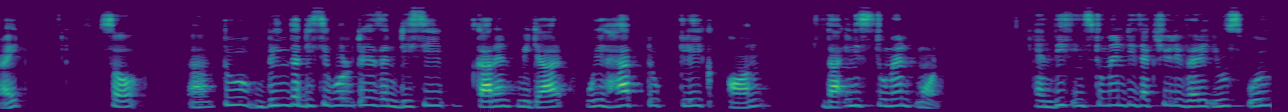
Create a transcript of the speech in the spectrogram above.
right? So uh, to bring the dc voltage and dc current meter we have to click on the instrument mode. And this instrument is actually very useful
